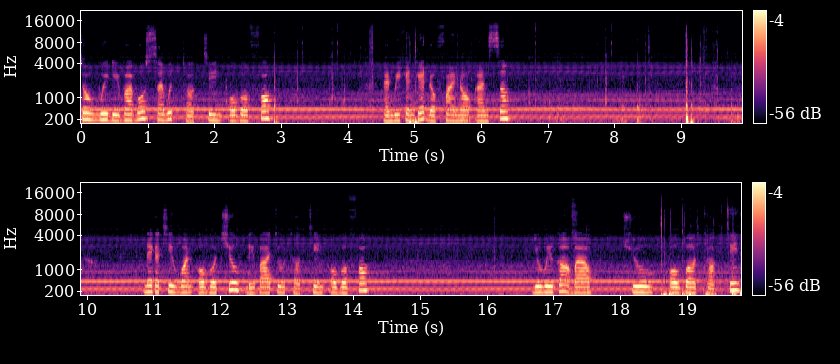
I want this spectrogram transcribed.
so we divide both sides with 13 over 4 and we can get the final answer. Negative 1 over 2 divided to 13 over 4 you will got about 2 over 13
